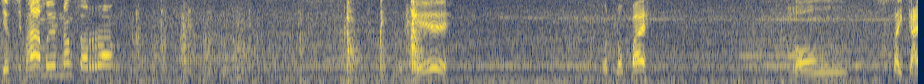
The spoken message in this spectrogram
เจ็ดสิบห้าหมื่นน้องต่อรอง โอเค กดลงไป ลองใส่ไก่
